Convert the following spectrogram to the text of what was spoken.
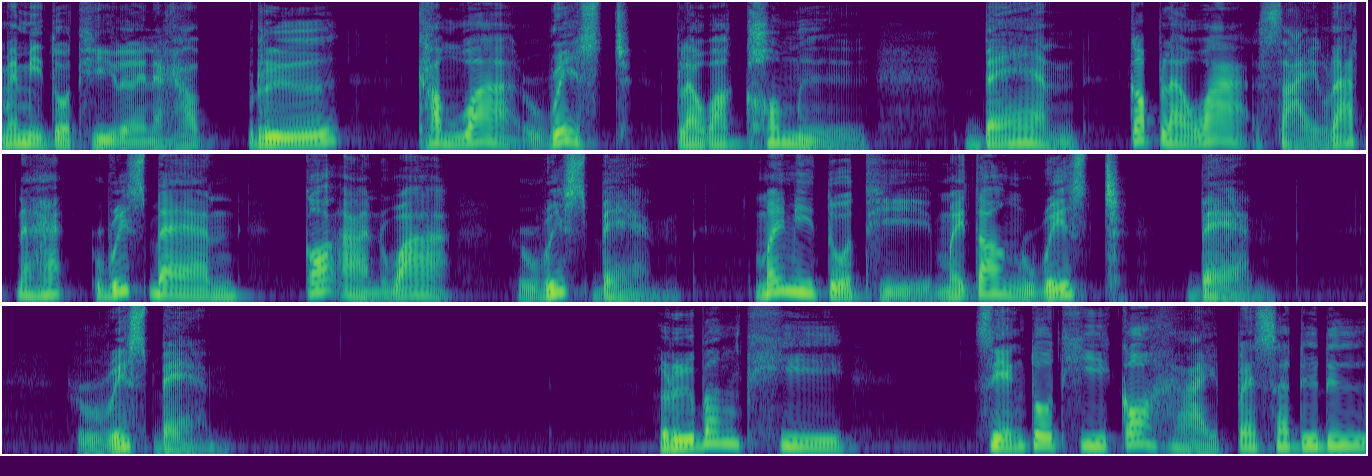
ไม่มีตัวทีเลยนะครับ หรือคำว่า wrist แปลว่าข้อมือ band ก็แปลว่าสายรัดนะฮะ wristband ก็อ่านว่า wristband ไม่มีตัวทีไม่ต้อง wrist band wristband หรือบางทีเสียงตัวทีก็หายไปซะดื้อ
